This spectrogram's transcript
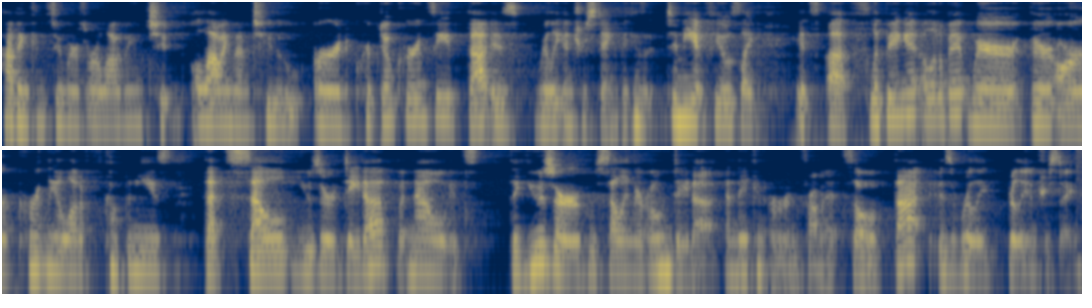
having consumers or allowing to allowing them to earn cryptocurrency that is really interesting because to me it feels like it's uh, flipping it a little bit where there are currently a lot of companies that sell user data but now it's the user who's selling their own data and they can earn from it. So that is really really interesting.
